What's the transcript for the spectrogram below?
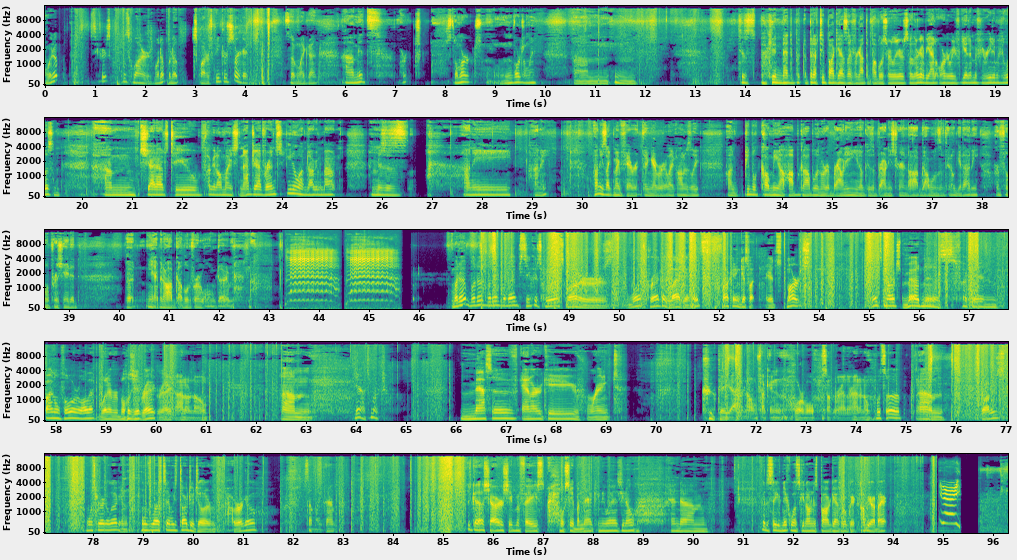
What up? Secret Squatters. What up? What up? Squatter Speaker Circuit. Something like that. Um, it's March. Still March, unfortunately. Um, hmm. Just fucking had to put, to put up two podcasts I forgot to publish earlier, so they're going to be out of order if you get them, if you read them, if you listen. Um, shout outs to fucking all my Snapchat friends. You know what I'm talking about. Mrs. Honey. Honey. Honey's like my favorite thing ever. Like, honestly, on people call me a hobgoblin or a brownie, you know, because the brownies turn into hobgoblins if they don't get honey or feel appreciated. But yeah, I've been a hobgoblin for a long time. What up, what up, what up, what up, Secret Squirrel Squatters? What's crackin' lacking? It's fucking, guess what? It's March. It's March Madness. Fucking Final Four, all that, whatever bullshit, right? Right, I don't know. Um, yeah, it's March. Massive Anarchy ranked Kuke, I don't know, fucking horrible something or other. I don't know. What's up? Um, squatters? What's Leggin? When was the last time we talked to each other? An hour ago? Something like that. Just got out of the shower, shaved my face. I'll shave my neck anyways, you know. And um good to see if Nick wants to get on this podcast real quick. I'll be right back. Yay!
